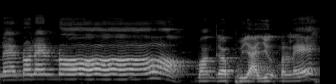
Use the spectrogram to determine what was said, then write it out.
Neno neno, mangga Bu Yayu meleh.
